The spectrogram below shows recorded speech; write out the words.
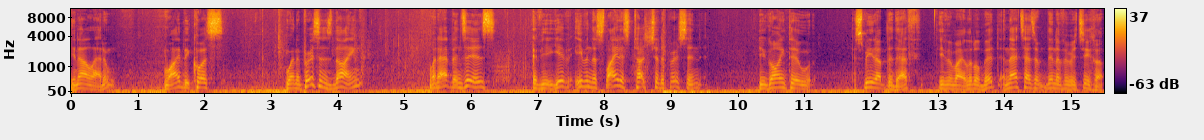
You're not allowed to. Why? Because when a person is dying, what happens is if you give even the slightest touch to the person, you're going to speed up the death, even by a little bit, and that has a din of a ritzicha.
